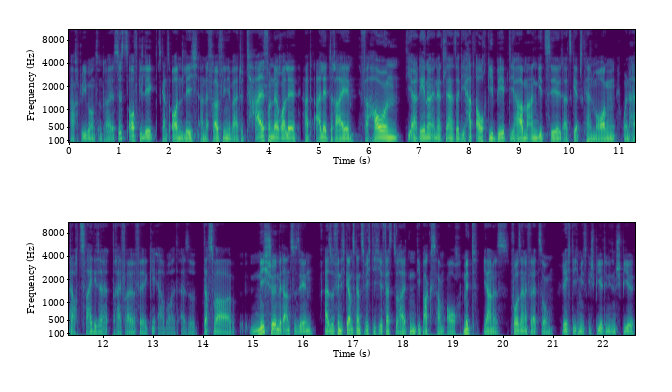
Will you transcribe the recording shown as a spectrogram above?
8 Rebounds und 3 Assists aufgelegt. Ist ganz ordentlich. An der Freiwurflinie war er total von der Rolle. Hat alle drei verhauen. Die Arena in Atlanta, die hat auch gebebt. Die haben angezählt, als gäbe es keinen Morgen. Und hat auch zwei dieser drei Freiwürfe geairballt. Also das war nicht schön mit anzusehen. Also finde ich ganz, ganz wichtig hier festzuhalten, die Bucks haben auch mit Janis vor seiner Verletzung richtig mies gespielt in diesem Spiel.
